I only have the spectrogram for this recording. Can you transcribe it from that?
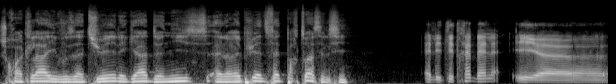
Je crois que là, il vous a tué, les gars. Denis, elle aurait pu être faite par toi, celle-ci. Elle était très belle et euh,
